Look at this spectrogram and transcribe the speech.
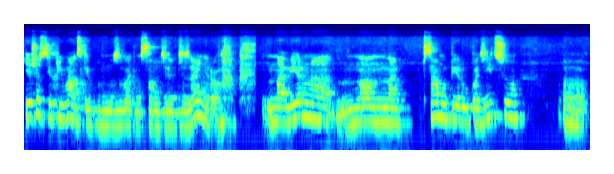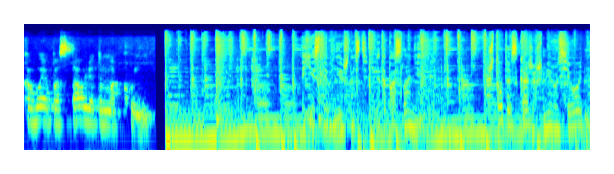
я сейчас всех ливанских буду называть на самом деле дизайнеров. Наверное, на, на самую первую позицию, э, кого я поставлю, это МакКуин. Послание, что ты скажешь миру сегодня?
